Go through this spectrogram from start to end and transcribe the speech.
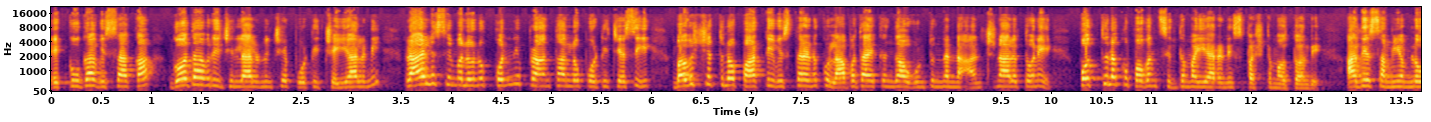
ఎక్కువగా విశాఖ గోదావరి జిల్లాల నుంచే పోటీ చేయాలని రాయలసీమలోనూ కొన్ని ప్రాంతాల్లో పోటీ చేసి భవిష్యత్తులో పార్టీ విస్తరణకు లాభదాయకంగా ఉంటుందన్న అంచనాలతోనే పొత్తులకు పవన్ సిద్ధమయ్యారని స్పష్టమవుతోంది. అదే సమయంలో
